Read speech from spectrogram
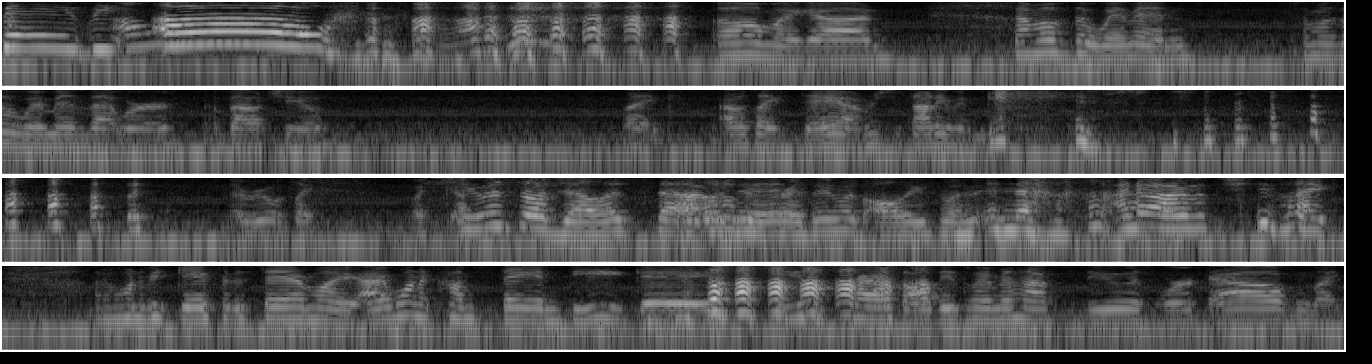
baby. Oh. Oh. oh my god, some of the women, some of the women that were about you. Like I was like, damn, she's not even engaged. I was like, everyone's like, oh She was so jealous that A I was in bit. prison with all these women. I know. I was. She's like, I don't want to be gay for this day. I'm like, I want to come stay and be gay. Jesus Christ! All these women have to do is work out and like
